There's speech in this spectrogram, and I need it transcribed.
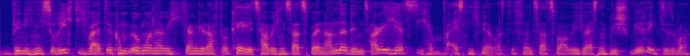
bin ich nicht so richtig weitergekommen. Irgendwann habe ich dann gedacht, okay, jetzt habe ich einen Satz beieinander, den sage ich jetzt. Ich weiß nicht mehr, was das für ein Satz war, aber ich weiß noch, wie schwierig das war.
